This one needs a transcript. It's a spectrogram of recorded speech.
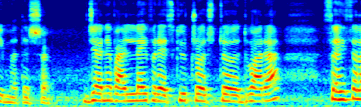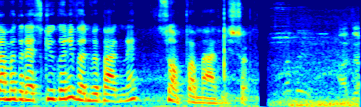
કિંમત છે જેને વાઇલ્ડ લાઈફ રેસ્ક્યુ ટ્રસ્ટ દ્વારા સહી સલામત રેસ્ક્યુ કરી વન વિભાગને સોંપવામાં આવી છે. આજે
